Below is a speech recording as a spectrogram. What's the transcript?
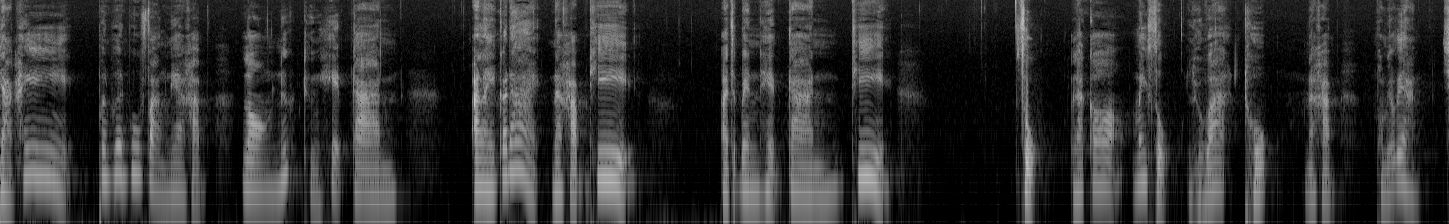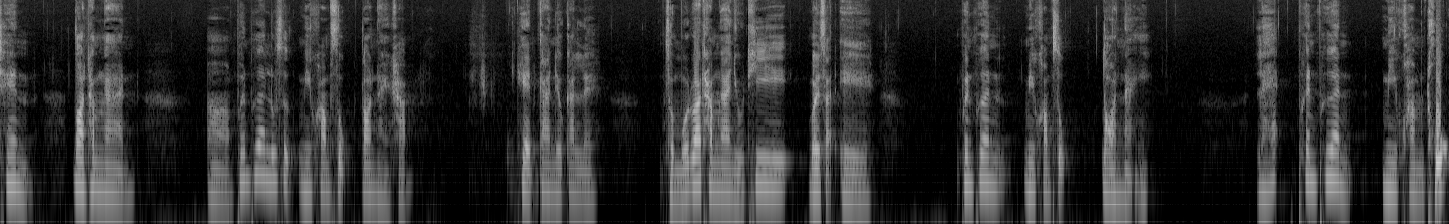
อยากให้เพื่อนๆผู้ฟังเนี่ยครับ ลองนึกถึงเหตุการณ์อะไรก็ได้นะครับ ที่อาจจะเป็นเหตุการณ์ที่ สุขแล้วก็ไม่สุขหรือว่าทุกข์นะครับ ผมยกตัวอย่าง เช่น ตอนทำงานเพื่อนๆรู้สึกมีความสุขตอนไหนครับ เหตุการณ์เดียวกันเลย สมมุติว่าทำงานอยู่ที่บริษัท A เพื่อนๆมีความสุขตอนไหน และเพื่อนๆมีความทุกข์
